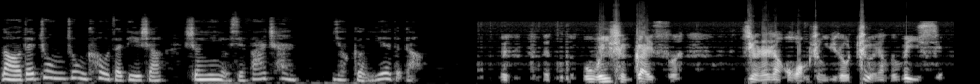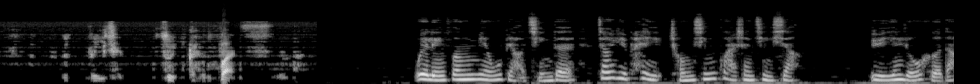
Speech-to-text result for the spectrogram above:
脑袋重重扣在地上，声音有些发颤，又哽咽的道：“微臣该死，竟然让皇上遇到这样的危险，微臣罪该万死。”魏凌风面无表情的将玉佩重新挂上镜像，语音柔和道：“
